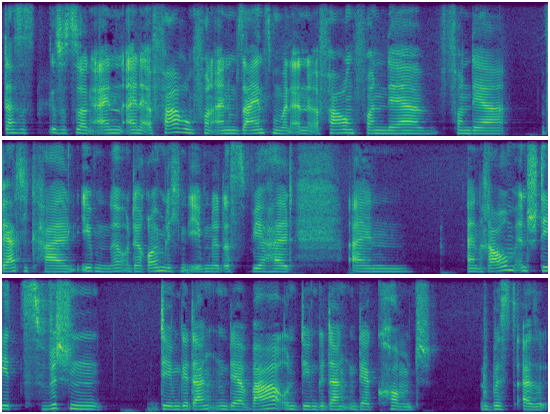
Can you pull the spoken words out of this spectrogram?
das ist sozusagen ein, eine Erfahrung von einem Seinsmoment, eine Erfahrung von der, von der vertikalen Ebene und der räumlichen Ebene, dass wir halt ein, ein Raum entsteht zwischen dem Gedanken, der war und dem Gedanken, der kommt du bist, also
